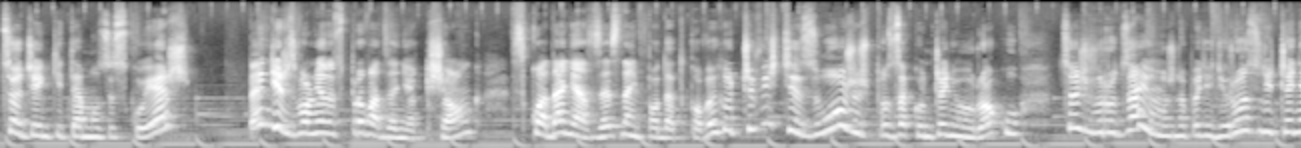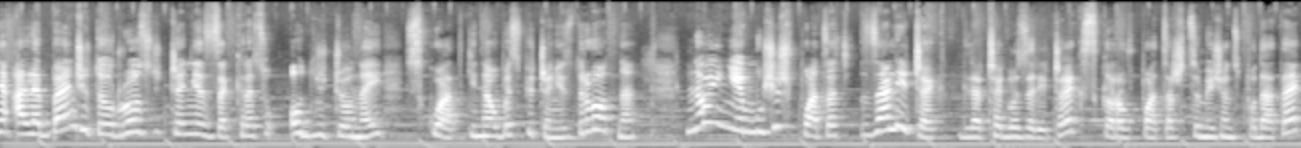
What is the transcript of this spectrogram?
Co dzięki temu zyskujesz? Będziesz zwolniony z prowadzenia ksiąg, składania zeznań podatkowych. Oczywiście złożysz po zakończeniu roku coś w rodzaju, można powiedzieć, rozliczenia, ale będzie to rozliczenie z zakresu odliczonej składki na ubezpieczenie zdrowotne. No i nie musisz płacać zaliczek. Dlaczego zaliczek, skoro wpłacasz co miesiąc podatek?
